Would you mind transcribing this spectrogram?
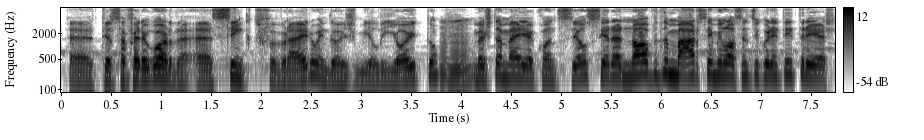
uh, terça-feira gorda a 5 de fevereiro, em 2008, uhum. mas também aconteceu ser a 9 de março, em 1943. Uh,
